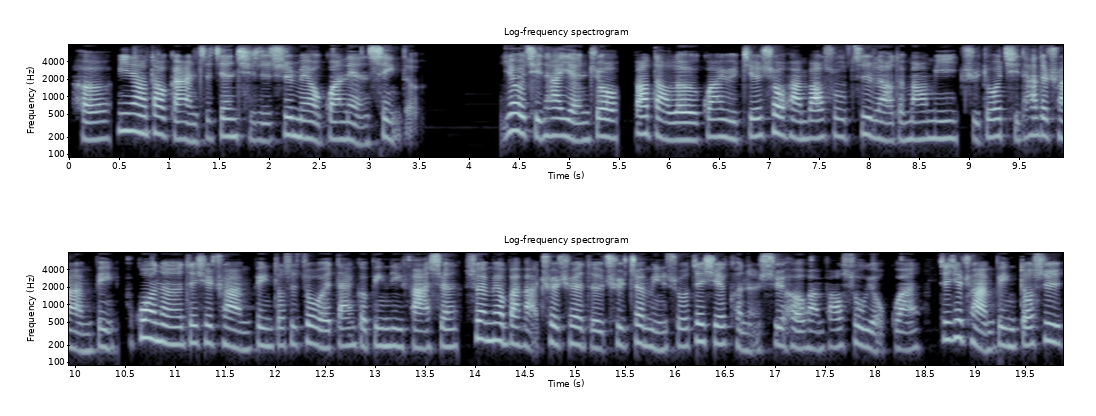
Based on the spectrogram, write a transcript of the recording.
和泌尿道感染之间其实是没有关联性的。也有其他研究报道了关于接受环孢素治疗的猫咪许多其他的传染病，不过呢，这些传染病都是作为单个病例发生，所以没有办法确切的去证明说这些可能是和环孢素有关。这些传染病都是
